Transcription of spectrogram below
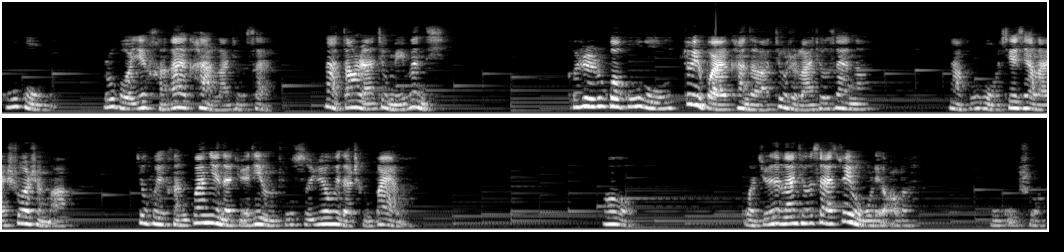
姑姑如果也很爱看篮球赛，那当然就没问题。可是如果姑姑最不爱看的就是篮球赛呢？那姑姑接下来说什么？就会很关键的决定初次约会的成败了。哦，我觉得篮球赛最无聊了。姑姑说：“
